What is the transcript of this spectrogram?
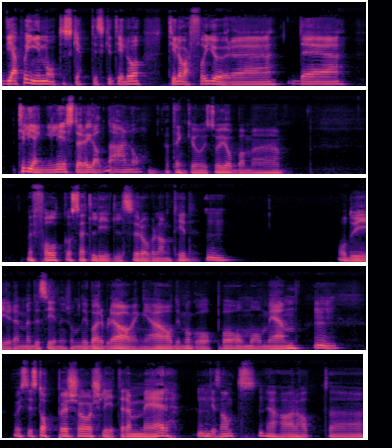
de er på ingen måte skeptiske til å, til å hvert fall gjøre det tilgjengelig i større grad enn det er nå. Jeg tenker jo hvis du har jobba med, med folk og sett lidelser over lang tid, Mm. Og du gir dem medisiner som de bare blir avhengige av, og de må gå på om og om igjen Mm. Og hvis de stopper, så sliter de mer, Mm. ikke sant? Mm. Jeg har hatt uh,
